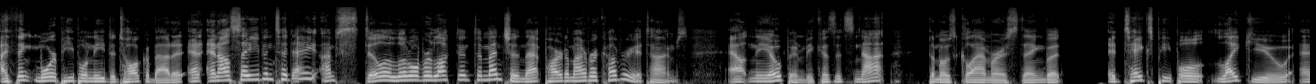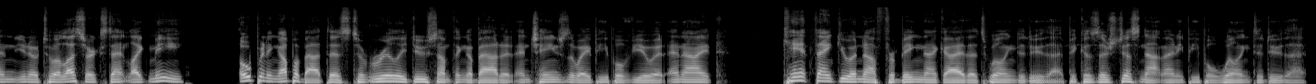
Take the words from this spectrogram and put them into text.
I think more people need to talk about it. And, and I'll say, even today, I'm still a little reluctant to mention that part of my recovery at times out in the open because it's not the most glamorous thing, but it takes people like you and, you know, to a lesser extent, like me, opening up about this to really do something about it and change the way people view it. And I can't thank you enough for being that guy that's willing to do that because there's just not many people willing to do that.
